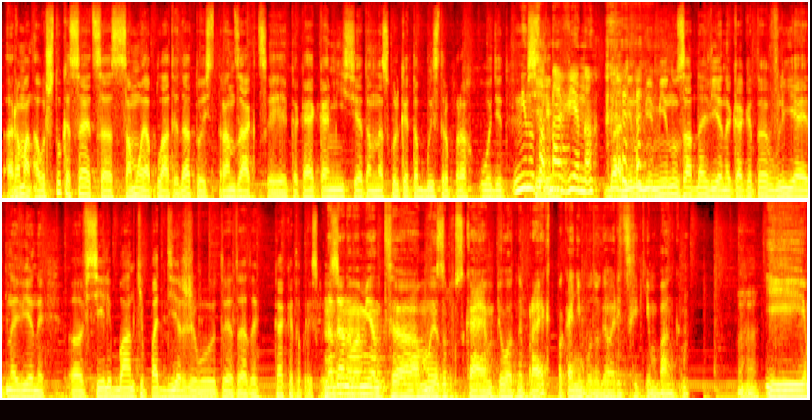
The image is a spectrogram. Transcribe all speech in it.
Роман, а вот что касается самой оплаты, да, то есть транзакции, какая комиссия, там, насколько это быстро проходит? Минус все ли- одна вена. Да, мин- ми- минус одна вена, как это влияет на вены? Э, Все ли банки поддерживают это? Как это происходит? На данный момент э, мы запускаем пилотный проект, пока не буду говорить с каким банком. И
